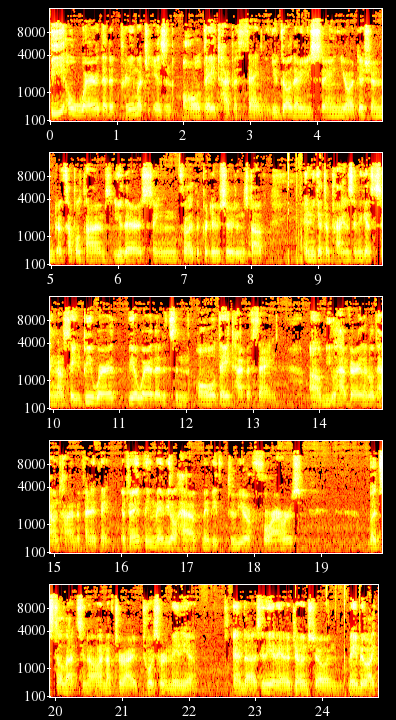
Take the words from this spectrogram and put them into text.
be aware that it pretty much is an all day type of thing. You go there, you sing, you auditioned a couple times, you there sing for like the producers and stuff, and you get to practice and you get to sing on stage. Be aware, be aware that it's an all day type of thing. Um, you'll have very little downtime, if anything. If anything, maybe you'll have maybe three or four hours, but still, that's you know enough to ride Toy Story Mania and uh, see the Indiana Jones show and maybe like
